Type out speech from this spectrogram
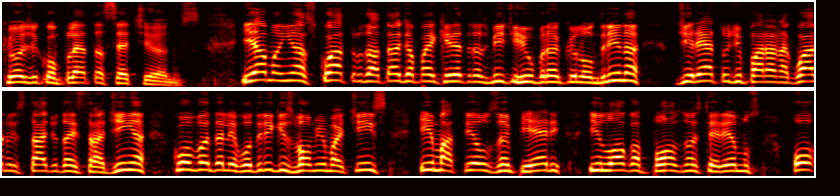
que hoje completa sete anos. E amanhã às quatro da tarde a Pai Querer transmite Rio Branco e Londrina, direto de Paranaguá, no estádio da Estradinha, com Vanderlei Rodrigues, Valmir Martins e Matheus Zampieri. E logo após nós teremos o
